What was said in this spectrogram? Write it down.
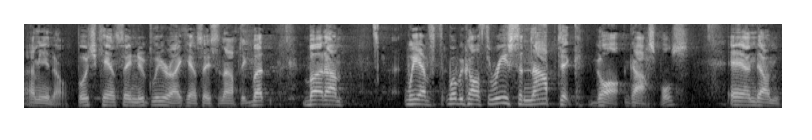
I mean, you know, Bush can't say nuclear, I can't say synoptic. But, but um, we have what we call three synoptic Gospels. And, um,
